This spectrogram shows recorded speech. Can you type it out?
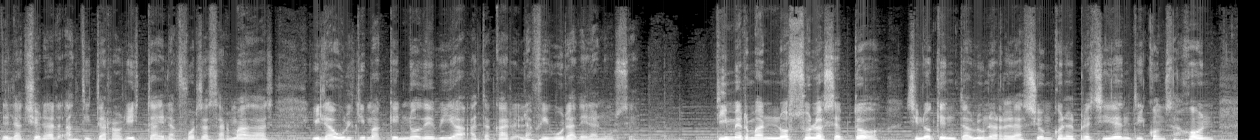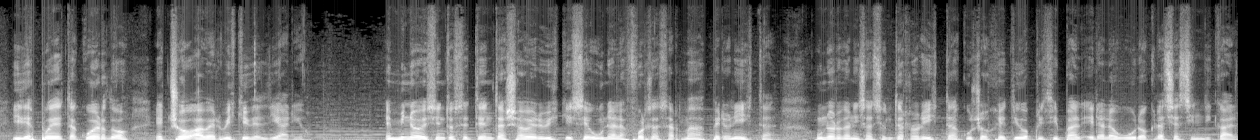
del accionar antiterrorista de las Fuerzas Armadas. Y la última, que no debía atacar la figura de la NUCE. Timerman no solo aceptó, sino que entabló una relación con el presidente y con Sajón, y después de este acuerdo echó a Berbisky del diario. En 1970 ya Berbisky se une a las Fuerzas Armadas Peronistas, una organización terrorista cuyo objetivo principal era la burocracia sindical,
